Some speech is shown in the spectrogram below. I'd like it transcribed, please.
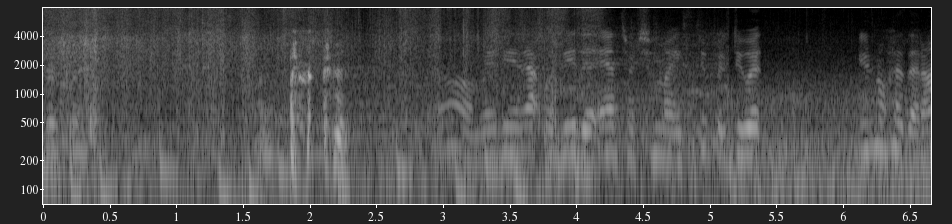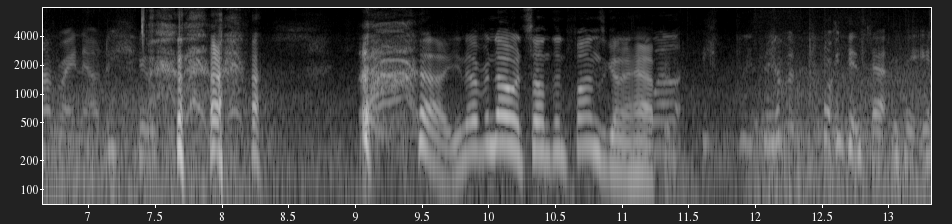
Sure thing. Oh, maybe that would be the answer to my stupid do it. You don't have that on right now, do you? you never know when something fun's gonna happen. well, you haven't pointed at me.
